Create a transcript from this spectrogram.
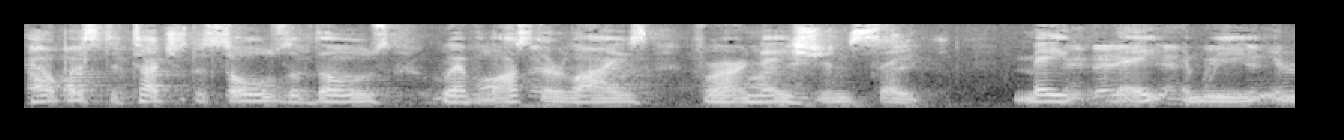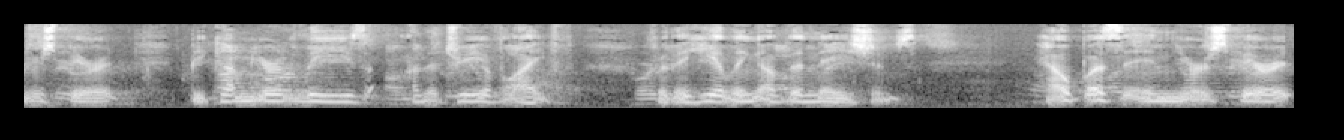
help us to touch the souls of those who have lost their lives for our nation's sake. May they and we in your spirit become your leaves on the tree of life for the healing of the nations. Help us in your spirit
